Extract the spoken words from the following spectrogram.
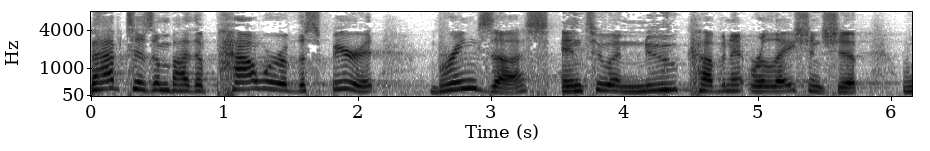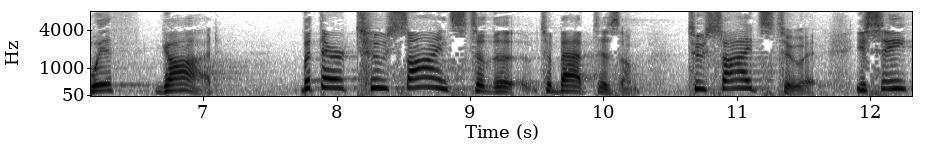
Baptism, by the power of the Spirit, brings us into a new covenant relationship with God. But there are two signs to, the, to baptism, two sides to it. You see,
